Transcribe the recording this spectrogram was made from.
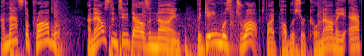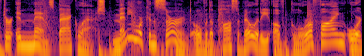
And that's the problem. Announced in 2009, the game was dropped by publisher Konami after immense backlash. Many were concerned over the possibility of glorifying or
